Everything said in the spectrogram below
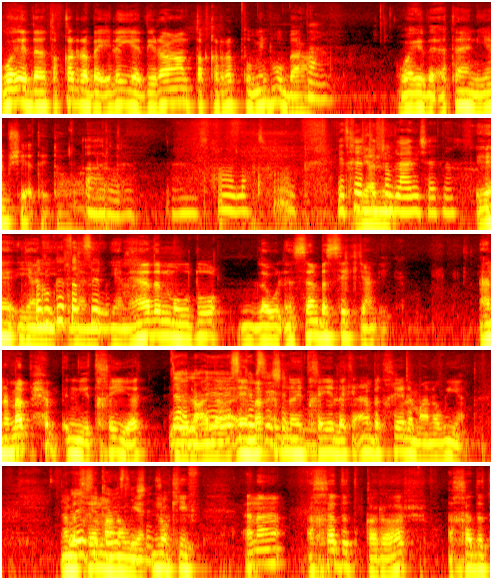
وإذا تقرب إلي ذراعا تقربت منه باعا. وإذا أتاني يمشي أتيته. آه، سبحان الله سبحان الله يتخيل يعني- كيف رب العالمين شايفنا يعني, يعني, تفصيله. يعني هذا الموضوع لو الإنسان بس هيك يعني أنا ما بحب إني أتخيل لا، لا،. ليس إيه ما بحب. إنه يتخيل لكن أنا بتخيلها معنويا وليس بتخيل معنويا صح. كيف أنا أخذت قرار أخذت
